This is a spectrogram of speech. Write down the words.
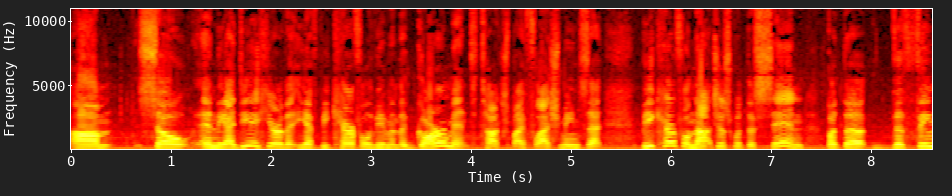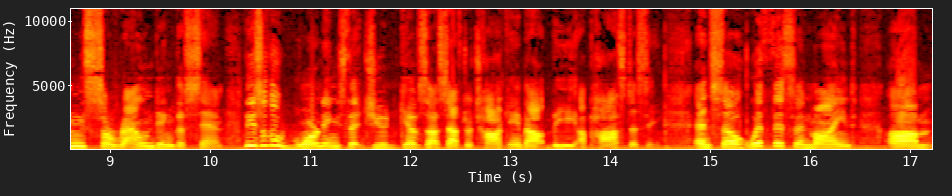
Um, so, and the idea here that you have to be careful of even the garment touched by flesh means that be careful not just with the sin, but the, the things surrounding the sin. These are the warnings that Jude gives us after talking about the apostasy. And so, with this in mind, um,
